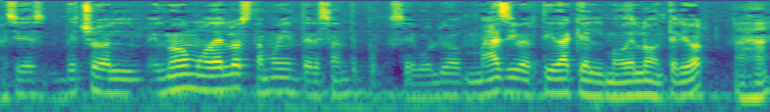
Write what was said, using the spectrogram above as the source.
Así es. De hecho, el, el nuevo modelo está muy interesante porque se volvió más divertida que el modelo anterior. Ajá.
